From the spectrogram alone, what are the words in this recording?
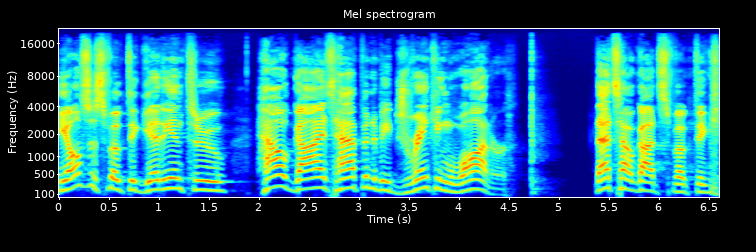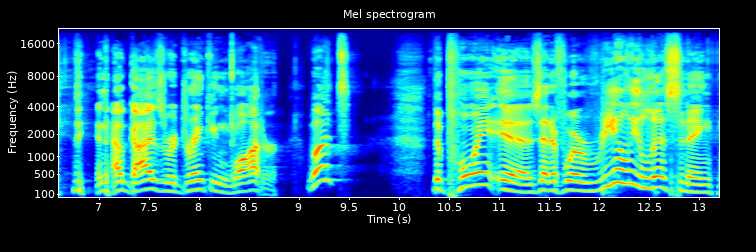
He also spoke to Gideon through how guys happen to be drinking water. That's how God spoke to Gideon, how guys were drinking water. What? The point is that if we're really listening,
